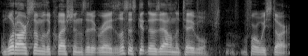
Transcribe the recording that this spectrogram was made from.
What are some of the questions that it raises? Let's just get those out on the table before we start.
